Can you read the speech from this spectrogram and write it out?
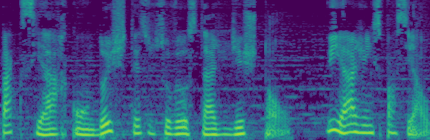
taxiar com dois terços de sua velocidade de stall. Viagem espacial.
